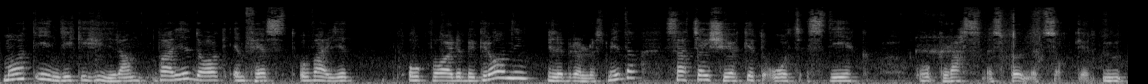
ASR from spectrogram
Mat ingick i hyran, varje dag en fest och, varje, och var det begravning eller bröllopsmiddag satt jag i köket och åt stek och glass med spunnet socker. Mm.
